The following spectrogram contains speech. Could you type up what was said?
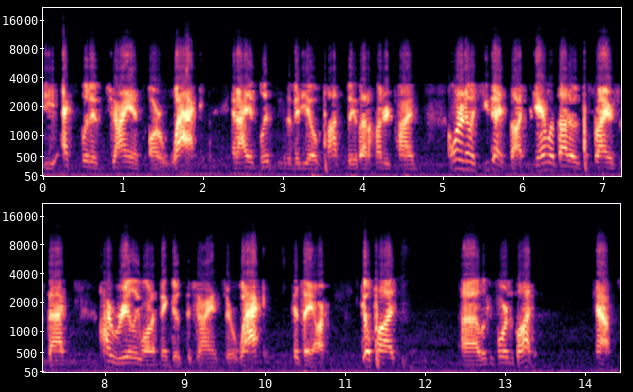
The expletive Giants are whack. And I had listened to the video possibly about a hundred times. I want to know what you guys thought. Scanlan thought it was the Friars are back. I really want to think it was the Giants are whack because they are. Go Pods. Uh, looking forward to the pod. Counts.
